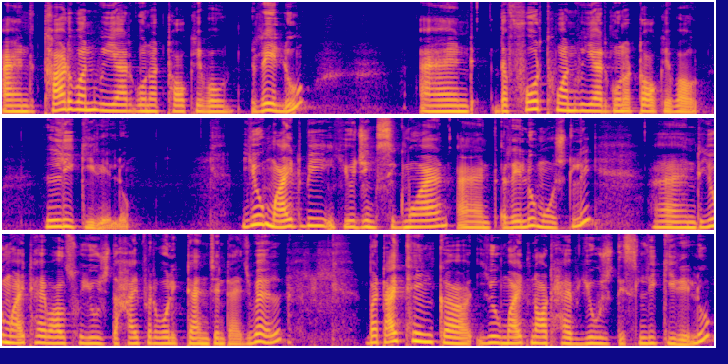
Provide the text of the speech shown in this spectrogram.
and the third one we are gonna talk about ReLU. And the fourth one we are gonna talk about leaky ReLU. You might be using sigmoid and ReLU mostly. And you might have also used the hyperbolic tangent as well. But I think uh, you might not have used this leaky ReLU.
